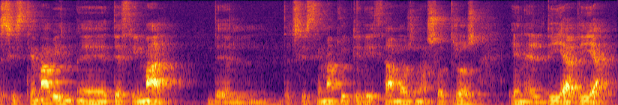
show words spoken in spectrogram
sistema eh, decimal, del, sistema que utilizamos nosotros en el día a día.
